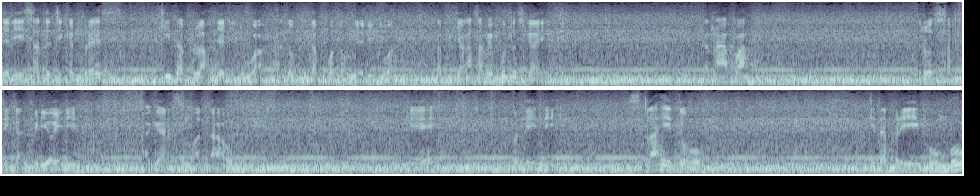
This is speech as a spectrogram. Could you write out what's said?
Jadi satu chicken breast kita belah jadi dua atau kita potong jadi dua. Tapi jangan sampai putus guys. Karena apa? Terus saksikan video ini agar semua tahu. Oke, seperti ini. Setelah itu kita beri bumbu.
